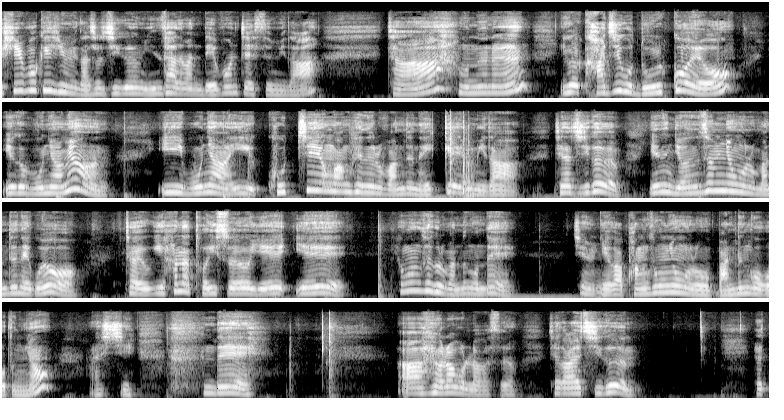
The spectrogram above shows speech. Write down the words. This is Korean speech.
실버캣입니다. 저 지금 인사만 네 번째 했습니다. 자, 오늘은 이걸 가지고 놀 거예요. 이거 뭐냐면, 이 뭐냐, 이 고체 형광펜으로 만든 액계입니다. 제가 지금 얘는 연습용으로 만든 애고요. 자, 여기 하나 더 있어요. 얘, 얘 형광색으로 만든 건데, 지금 얘가 방송용으로 만든 거거든요. 아씨. 근데, 아, 혈압 올라갔어요. 제가 지금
